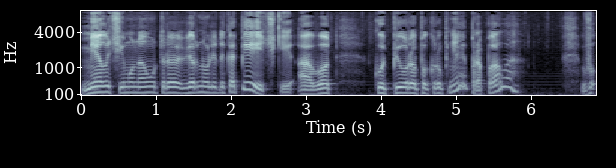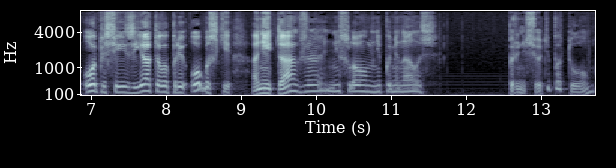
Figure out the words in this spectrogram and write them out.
Мелочь ему на утро вернули до копеечки, а вот купюра покрупнее пропала. В описи изъятого при обыске о ней также ни словом не поминалось. «Принесете потом»,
